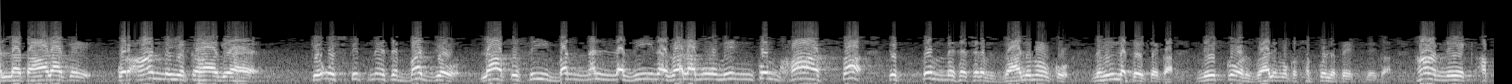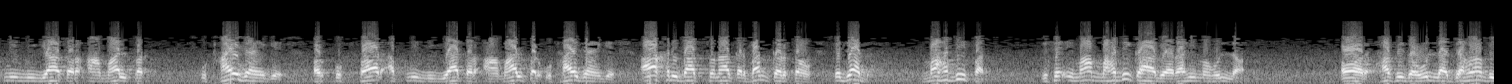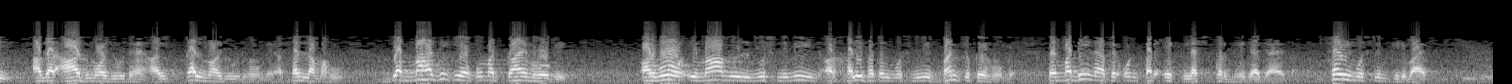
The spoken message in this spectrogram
اللہ تعالیٰ کے قرآن میں یہ کہا گیا ہے کہ اس فتنے سے بچ جو۔ لا تصیبن الذین ظلموا منکم خاصا کہ تم میں سے صرف ظالموں کو نہیں لپیٹے گا، نیکوں اور ظالموں کو سب کو لپیٹ لے گا۔ ہاں نیک اپنی نیات اور اعمال پر اٹھائے جائیں گے اور کفار اپنی نیات اور اعمال پر اٹھائے جائیں گے۔ آخری بات سنا کر بند کرتا ہوں کہ جب مہدی پر، جسے امام مہدی کہا گیا، رحمہ اللہ اور حافظ اللہ جہاں بھی اگر آج موجود ہیں اور کل موجود ہوں گے اسلم جب مہدی کی حکومت قائم ہوگی اور وہ امام المسلمین اور خلیفت المسلمین بن چکے ہوں گے، تو مدینہ سے ان پر ایک لشکر بھیجا جائے گا۔ صحیح مسلم کی روایت۔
